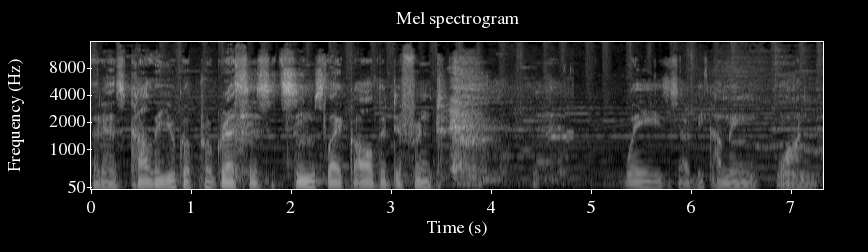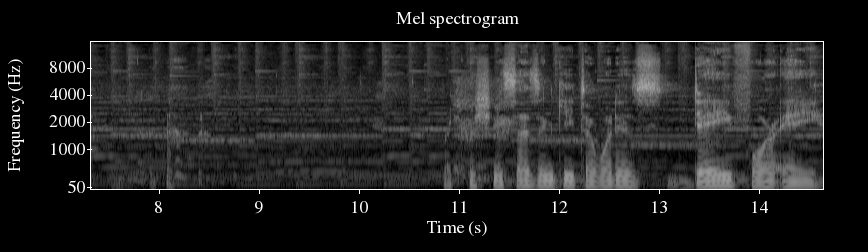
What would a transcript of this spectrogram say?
But as Kali Yuga progresses, it seems like all the different ways are becoming one. like Krishna says in Gita, what is day for a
